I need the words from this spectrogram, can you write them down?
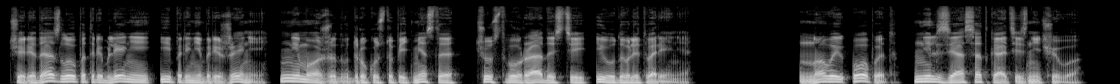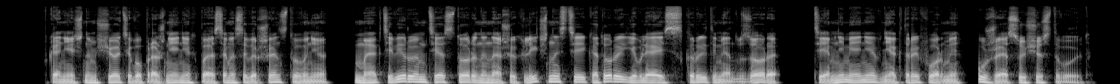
Череда злоупотреблений и пренебрежений не может вдруг уступить место чувству радости и удовлетворения. Новый опыт нельзя соткать из ничего. В конечном счете, в упражнениях по самосовершенствованию мы активируем те стороны наших личностей, которые, являясь скрытыми от взора, тем не менее в некоторой форме уже существуют.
